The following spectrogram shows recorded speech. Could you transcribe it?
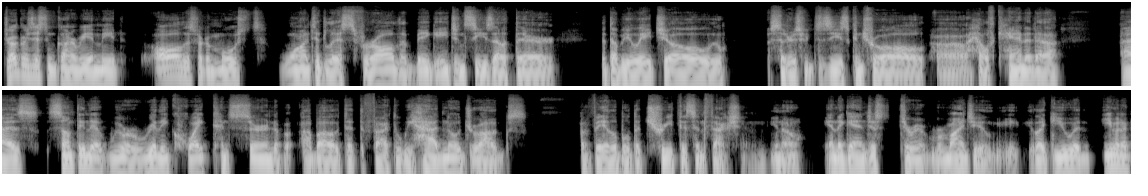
drug resistant gonorrhea made all the sort of most wanted lists for all the big agencies out there the WHO, Centers for Disease Control, uh, Health Canada as something that we were really quite concerned ab- about that the fact that we had no drugs available to treat this infection, you know. And again, just to re- remind you, like you would even a,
